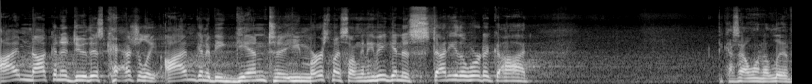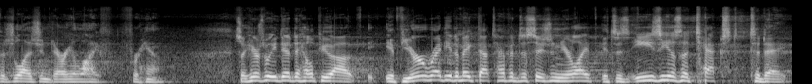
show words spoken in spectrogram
I'm not going to do this casually. I'm going to begin to immerse myself. I'm going to begin to study the Word of God because I want to live a legendary life for Him. So here's what we did to help you out. If you're ready to make that type of decision in your life, it's as easy as a text today.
